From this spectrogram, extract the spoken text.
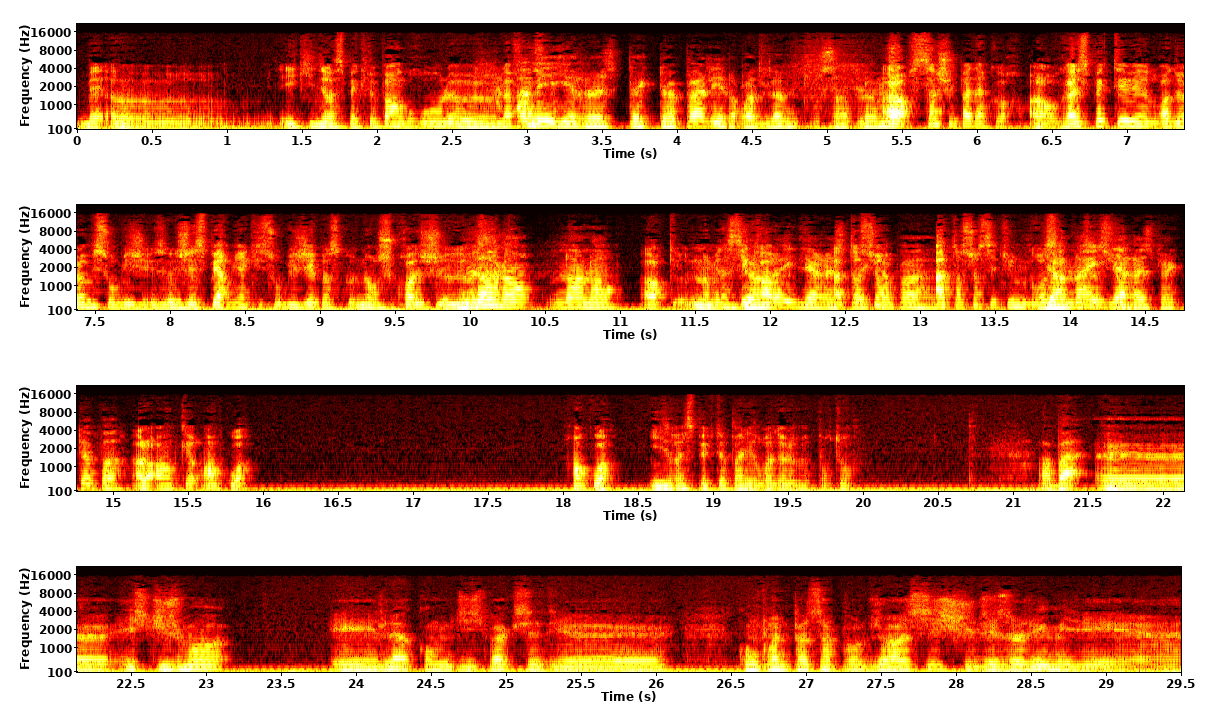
ben, et qui ne respectent pas en gros le, la Ah France. mais ils respectent pas les droits de l'homme tout simplement. Alors ça, je suis pas d'accord. Alors respecter les droits de l'homme, ils sont obligés. J'espère bien qu'ils sont obligés parce que non, je crois. Je, non non non non. Alors non mais là Il c'est grave. a ils les respectent Attention, pas. attention, c'est une Il grosse y en a ils les respectent pas. Alors en, en quoi? En quoi Ils ne respectent pas les droits de l'homme pour toi? Ah bah euh, excuse-moi et là qu'on me dise pas que c'est des euh, qu'on prenne pas ça pour du racisme, je suis désolé mais les euh,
